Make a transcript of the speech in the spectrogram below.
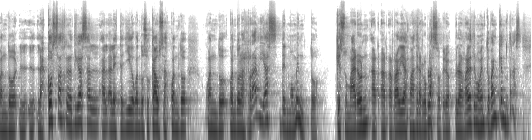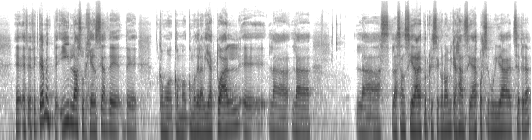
cuando las cosas relativas al, al, estallido, cuando sus causas, cuando, cuando, cuando las rabias del momento, que sumaron a, rabias más de largo plazo, pero, pero las rabias del momento van quedando atrás, e, efectivamente, y las urgencias de, de como, como, como, de la vida actual, eh, la, la, las, las, ansiedades por crisis económicas, las ansiedades por seguridad, etcétera,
